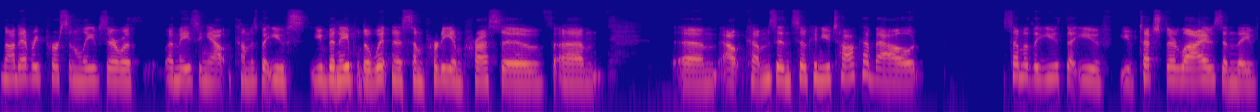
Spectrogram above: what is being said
not every person leaves there with amazing outcomes, but you've you've been able to witness some pretty impressive um, um, outcomes. And so, can you talk about some of the youth that you've you've touched their lives and they've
